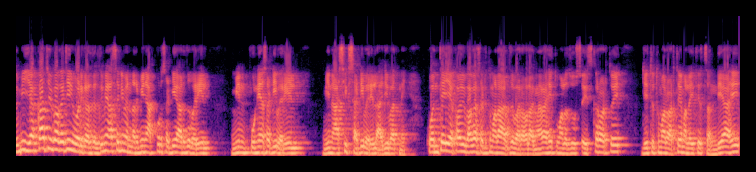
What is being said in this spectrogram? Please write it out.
तुम्ही एकाच विभागाची निवड करताल. तुम्ही असं नाही म्हणणार मी नागपूरसाठी अर्ज भरेल मी पुण्यासाठी भरेल मी नाशिकसाठी भरेल अजिबात नाही. कोणत्याही एका विभागासाठी तुम्हाला अर्ज भरावा लागणार आहे. तुम्हाला जो सोयीस्कर वाटतोय जिथे तुम्हाला वाटतंय मला इथे संधी आहे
